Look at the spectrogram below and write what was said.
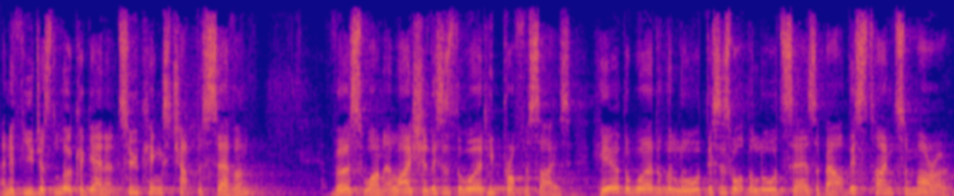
And if you just look again at 2 Kings chapter 7, verse 1, Elisha, this is the word he prophesies. Hear the word of the Lord. This is what the Lord says about this time tomorrow.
